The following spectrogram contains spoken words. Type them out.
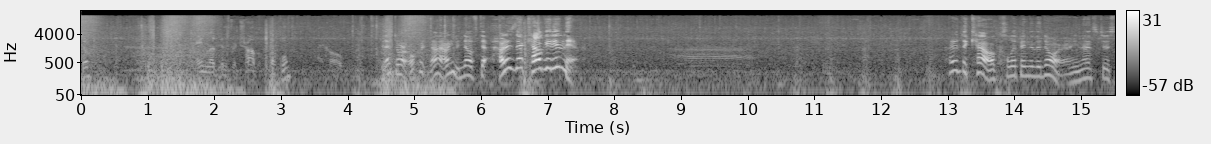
jump. Ain't looking for trouble. Boom, boom. I hope. Did that door open? No, I don't even know if that. How does that cow get in there? How did the cow clip into the door? I mean, that's just.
